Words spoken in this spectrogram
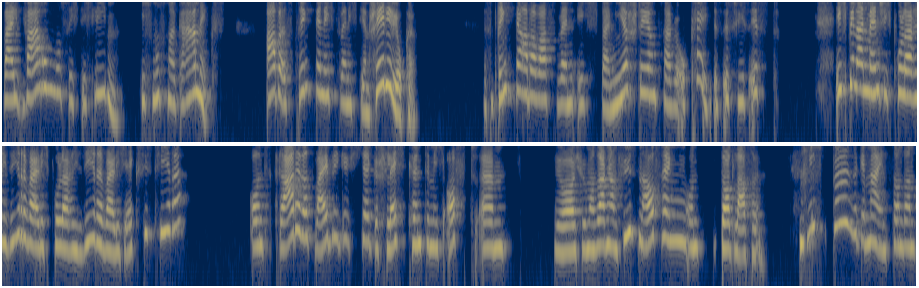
weil warum muss ich dich lieben? Ich muss mal gar nichts. Aber es bringt mir nichts, wenn ich dir einen Schädel jucke. Es bringt mir aber was, wenn ich bei mir stehe und sage, okay, es ist, wie es ist. Ich bin ein Mensch, ich polarisiere, weil ich polarisiere, weil ich existiere. Und gerade das weibliche Geschlecht könnte mich oft, ähm, ja, ich würde mal sagen, am Füßen aufhängen und dort lassen. Nicht böse gemeint, sondern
